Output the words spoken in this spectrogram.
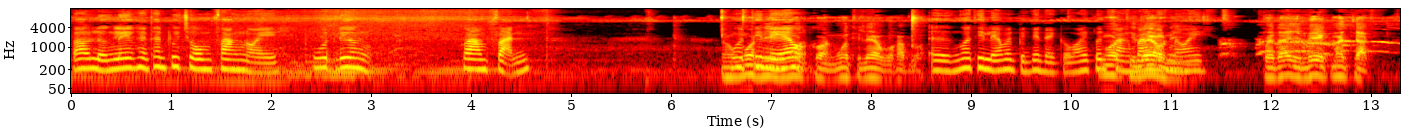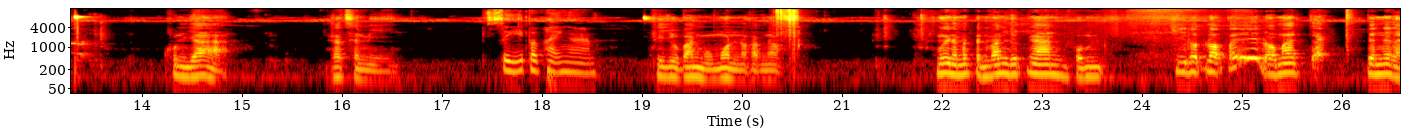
เล่าเหลืองเลขให้ท่านผู้ชมฟังหน่อยพูดเรื่องความฝัน เอางวดที่แล้ว งวดก่อนงวดที่แล้วบ่ครับบ่ เอองวดที่แล้วมันเป็นยังไงก็ไว้เพื่อนงวดฟังที่บ้างแล้วเล็กนี่น้อย ไปได้เลขมาจากคุณย่า รัศมี สีประภัยงาม ที่อยู่บ้านหมูมนเนาะครับเนาะมื้อนั้นมันเป็นวันหยุดงาน ผมขี่รถเลาะไปเลาะมาจักเป็นอะไร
